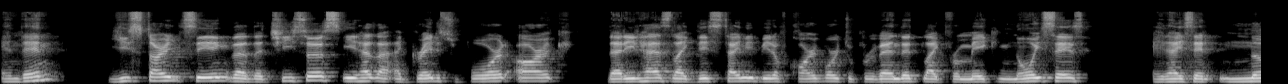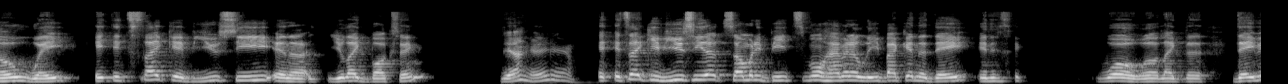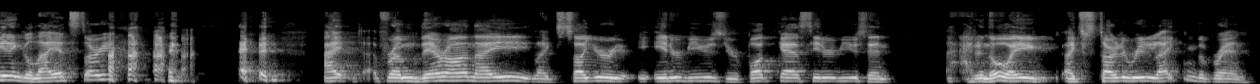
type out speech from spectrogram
and then you start seeing that the Chisos, it has a, a great support arc, that it has like this tiny bit of cardboard to prevent it like from making noises. And I said, no way. It, it's like if you see in a you like boxing, Yeah, yeah, yeah. it, it's like if you see that somebody beats Muhammad Ali back in the day, it is like, whoa, well, like the David and Goliath story. I from there on, I like saw your interviews, your podcast interviews, and I don't know, I I started really liking the brand.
